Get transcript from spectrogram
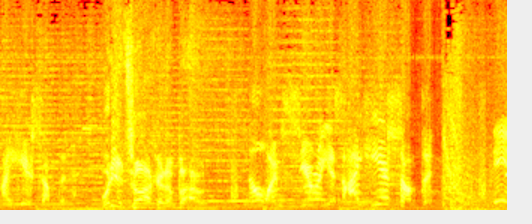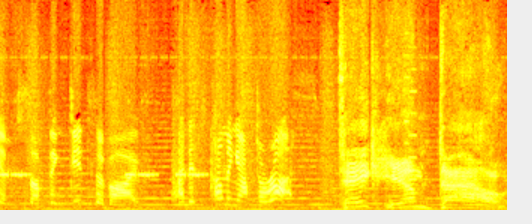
I hear something. What are you talking about? No, I'm serious. I hear something. Nym, something did survive. And it's coming after us. Take him down!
